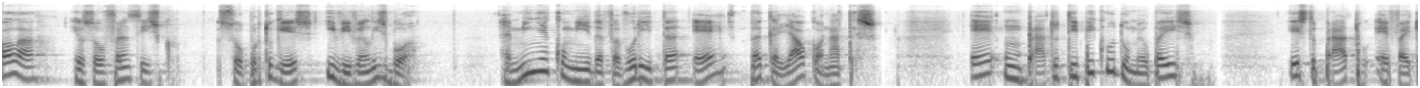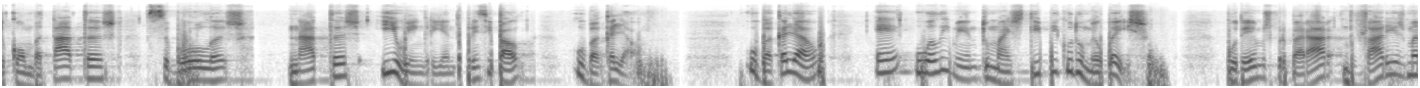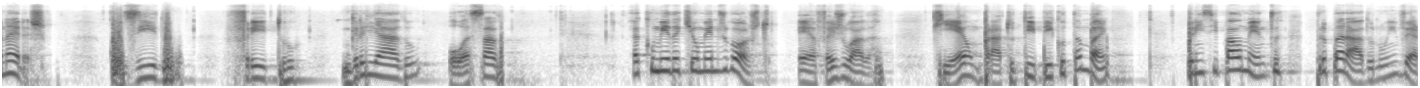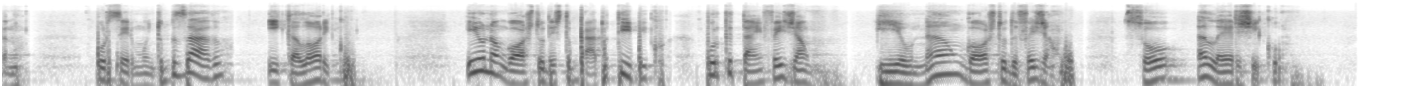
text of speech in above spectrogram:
Olá, eu sou Francisco, sou português e vivo em Lisboa. A minha comida favorita é bacalhau com natas. É um prato típico do meu país. Este prato é feito com batatas, cebolas, natas e o ingrediente principal, o bacalhau. O bacalhau é o alimento mais típico do meu país. Podemos preparar de várias maneiras: cozido, frito, grelhado ou assado. A comida que eu menos gosto é a feijoada, que é um prato típico também, principalmente preparado no inverno, por ser muito pesado e calórico. Eu não gosto deste prato típico porque tem feijão e eu não gosto de feijão. Sou alérgico.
